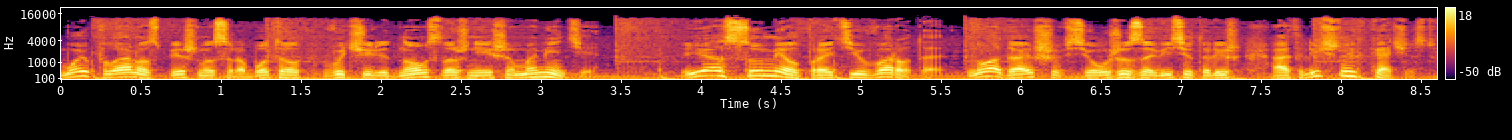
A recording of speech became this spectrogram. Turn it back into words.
Мой план успешно сработал в очередном сложнейшем моменте. Я сумел пройти в ворота, ну а дальше все уже зависит лишь от личных качеств.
